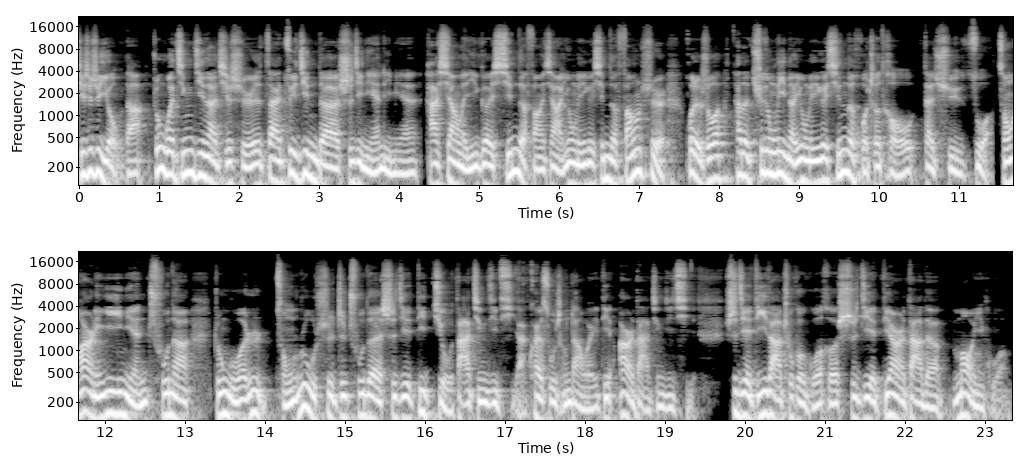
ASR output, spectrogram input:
其实是有的。中国经济呢，其实在最近的十几年里面，它向了一个新的方向，用了一个新的方式，或者说它的驱动力呢，用了一个新的火车头再去做。从二零一一年初呢，中国日从入世之初的世界第九大经济体啊，快速成长为第二大经济体，世界第一大出口国和世界第二大的贸易国。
